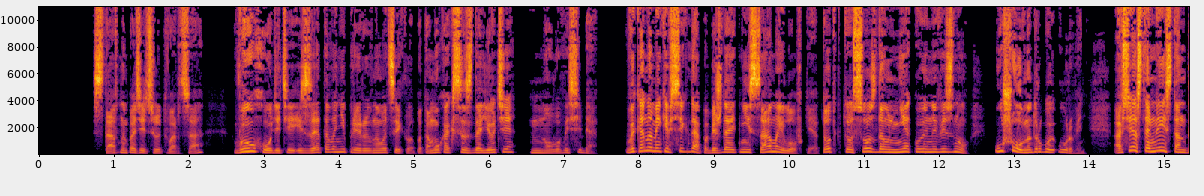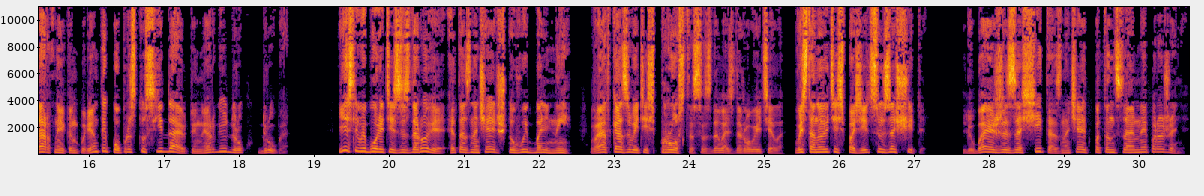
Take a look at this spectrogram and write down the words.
Став на позицию Творца, Вы уходите из этого непрерывного цикла, потому как создаете нового себя. В экономике всегда побеждает не самый ловкий, а тот, кто создал некую новизну, ушел на другой уровень, а все остальные стандартные конкуренты попросту съедают энергию друг друга. Если вы боретесь за здоровье, это означает, что вы больны. Вы отказываетесь просто создавать здоровое тело. Вы становитесь в позицию защиты. Любая же защита означает потенциальное поражение.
